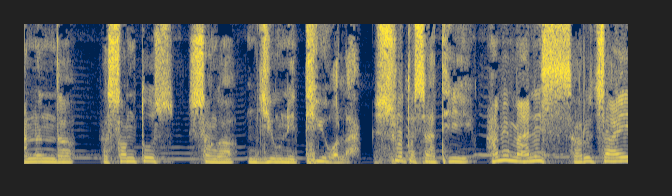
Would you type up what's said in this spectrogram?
आनन्द र सन्तोषसँग जिउने थियो होला। श्रोत साथी हामी मानिसहरू चाहे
